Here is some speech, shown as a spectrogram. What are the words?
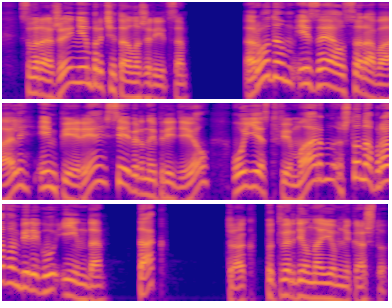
— с выражением прочитала жрица. Родом из Эусараваль, империя, северный предел, уезд Фимарн, что на правом берегу Инда. Так? «Так», — подтвердил наемник, а что?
